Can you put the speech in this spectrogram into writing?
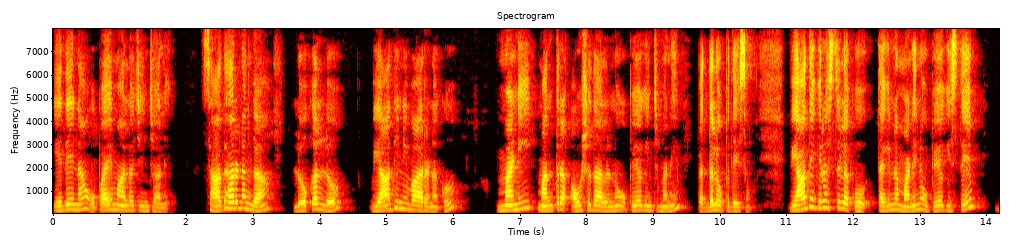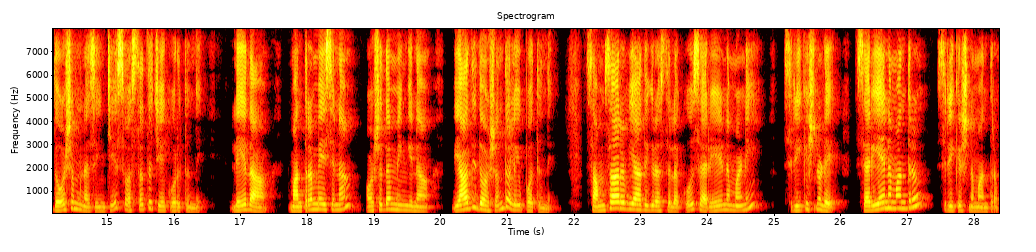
ఏదైనా ఉపాయం ఆలోచించాలి. సాధారణంగా లోకల్లో వ్యాధి నివారణకు మణి మంత్ర ఔషధాలను ఉపయోగించమని పెద్దల ఉపదేశం. వ్యాధిగ్రస్తులకు తగిన మణిని ఉపయోగిస్తే దోషం నశించి స్వస్థత చేకూరుతుంది. లేదా మంత్రం వేసిన ఔషధం మింగిన వ్యాధి దోషం తొలగిపోతుంది. సంసార వ్యాధిగ్రస్తులకు సరైన మణి శ్రీకృష్ణుడే. సరియైన మంత్రం శ్రీకృష్ణ మంత్రం.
